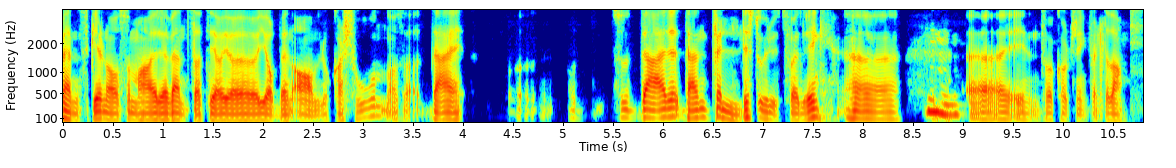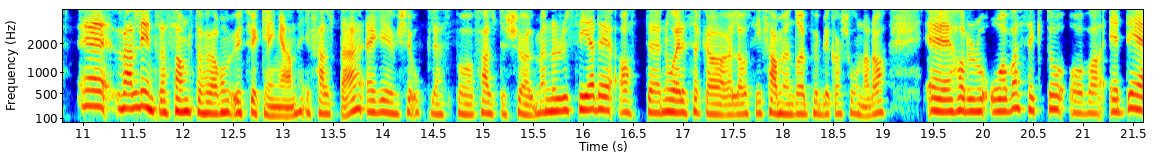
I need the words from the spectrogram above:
mennesker nå som har vent seg til å jobbe i en annen lokasjon. Altså, det er så det er, det er, en veldig stor utfordring uh, mm. uh, innenfor coachingfeltet. Da. Eh, veldig interessant å høre om utviklingen i feltet. Jeg er jo ikke opplest på feltet sjøl. Men når du sier det at uh, nå er det ca. Si 500 publikasjoner, da. har du noe oversikt over Er det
